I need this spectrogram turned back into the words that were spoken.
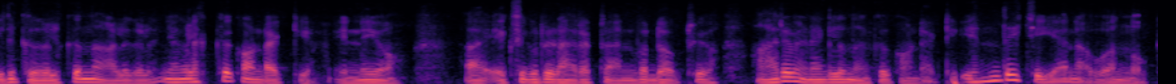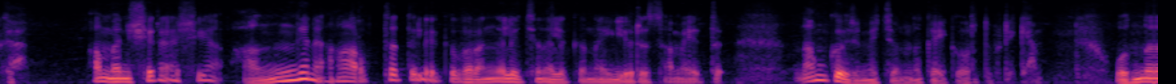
ഇത് കേൾക്കുന്ന ആളുകൾ ഞങ്ങളൊക്കെ കോൺടാക്ട് ചെയ്യും. എന്നെയോ എക്സിക്യൂട്ടീവ് ഡയറക്ടർ അൻവർ ഡോക്ടറെയോ ആരെ വേണമെങ്കിലും നിങ്ങൾക്ക് കോൺടാക്ട് ചെയ്യും. എന്തേ ചെയ്യാനാവുക എന്ന് നോക്കുക. ആ മനുഷ്യരാശി അങ്ങനെ ആ അർത്ഥത്തിലേക്ക് വിറങ്ങലിച്ച് നിൽക്കുന്ന ഈ ഒരു സമയത്ത് നമുക്ക് ഒരുമിച്ചൊന്ന് കൈകോർത്ത് പിടിക്കാം. ഒന്ന്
